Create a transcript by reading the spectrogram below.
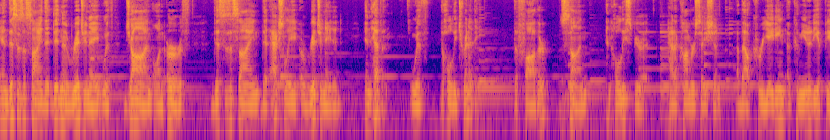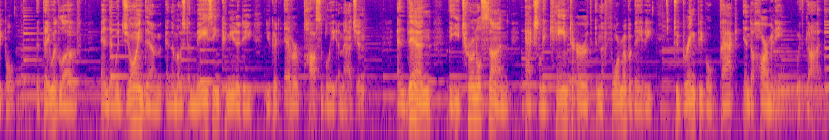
And this is a sign that didn't originate with John on earth. This is a sign that actually originated in heaven with the Holy Trinity. The Father, Son, and Holy Spirit had a conversation about creating a community of people that they would love and that would join them in the most amazing community you could ever possibly imagine. And then the eternal Son actually came to earth in the form of a baby to bring people back into harmony with God.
